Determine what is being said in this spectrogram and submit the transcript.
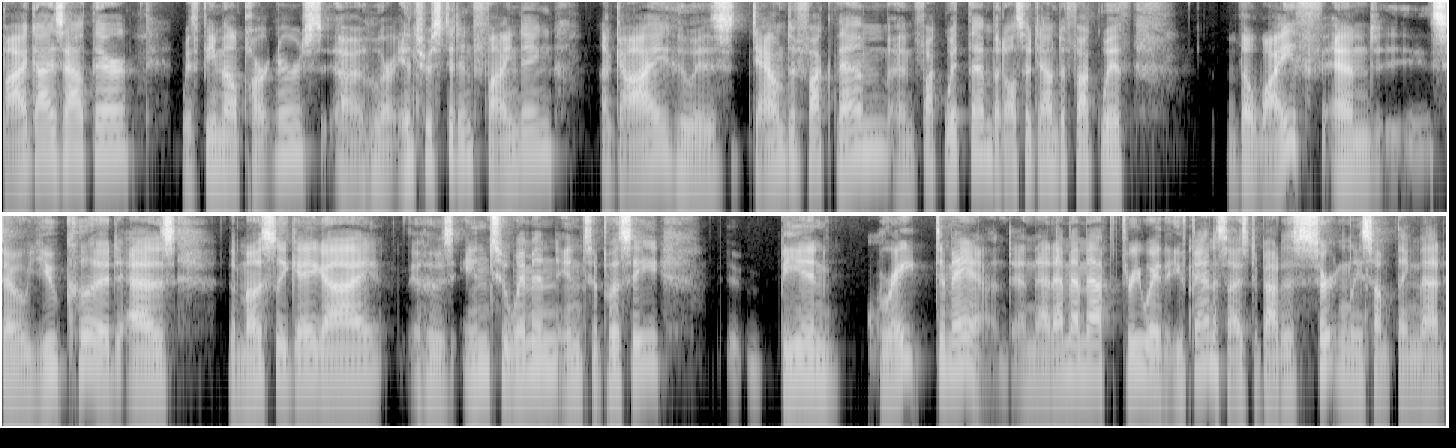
bi guys out there with female partners uh, who are interested in finding a guy who is down to fuck them and fuck with them, but also down to fuck with the wife. And so you could, as the mostly gay guy who's into women, into pussy, be in great demand. And that MMF three way that you've fantasized about is certainly something that,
